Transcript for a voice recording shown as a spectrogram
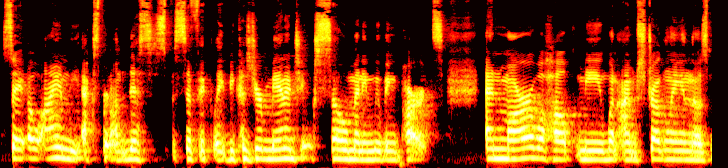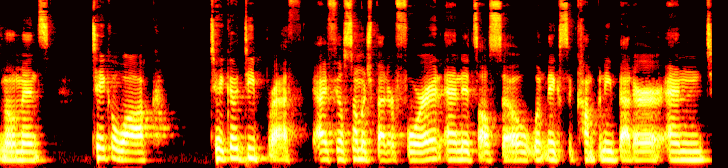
say, oh, I am the expert on this specifically because you're managing so many moving parts. And Marah will help me when I'm struggling in those moments. Take a walk, take a deep breath. I feel so much better for it. And it's also what makes the company better. And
